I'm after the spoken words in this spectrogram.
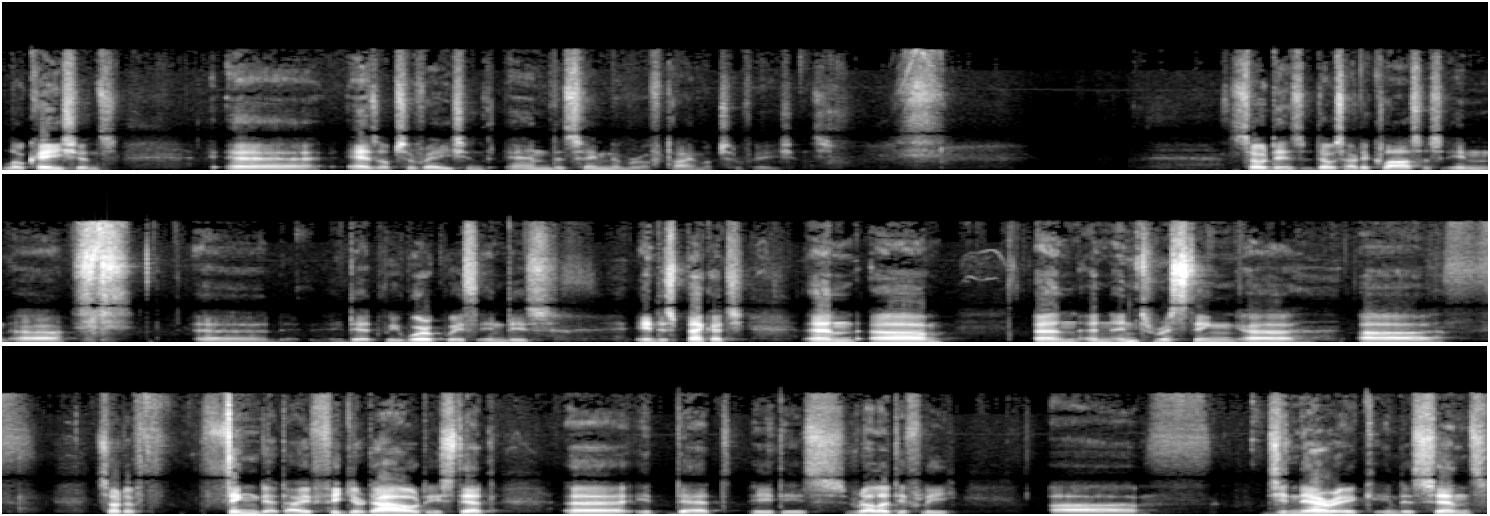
locations uh, as observations and the same number of time observations. So this, those are the classes in, uh, uh, that we work with in this in this package. And um, an, an interesting uh, uh, sort of thing that I figured out is that uh, it, that it is relatively generic in the sense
